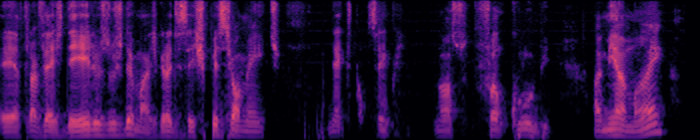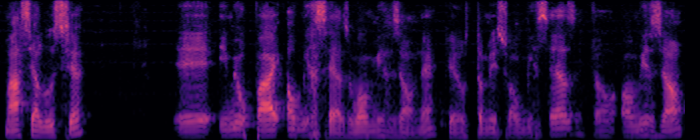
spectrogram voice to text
é, através deles os demais, agradecer especialmente, né, que estão sempre no nosso fã clube, a minha mãe, Márcia Lúcia, é, e meu pai, Almir César, o Almirzão, né? Que eu também sou Almir César, então Almirzão,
